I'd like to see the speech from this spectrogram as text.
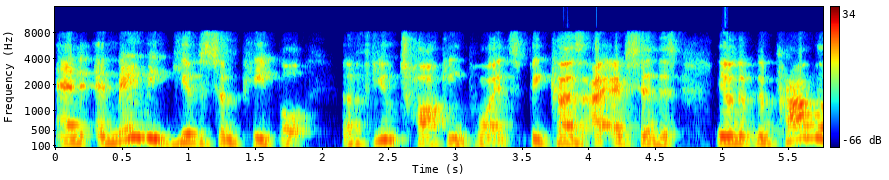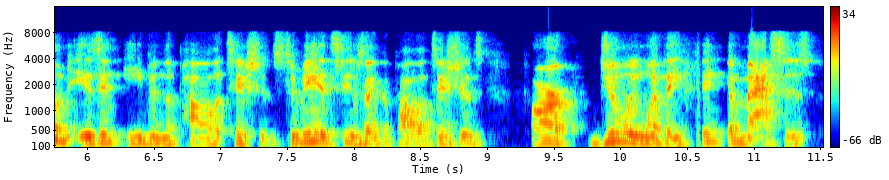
and and maybe give some people a few talking points because I, have said this. You know, the, the problem isn't even the politicians. To me, it seems like the politicians are doing what they think the masses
